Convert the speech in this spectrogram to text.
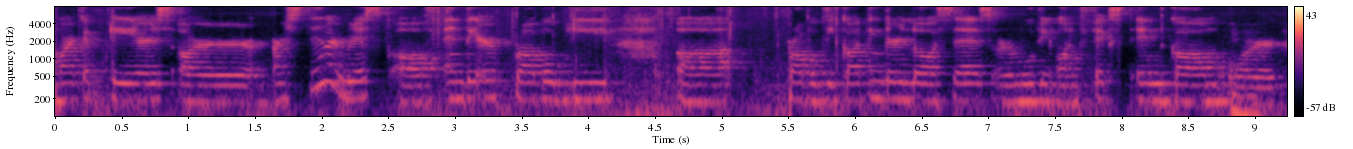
Market players are are still risk off, and they are probably uh, probably cutting their losses or moving on fixed income or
